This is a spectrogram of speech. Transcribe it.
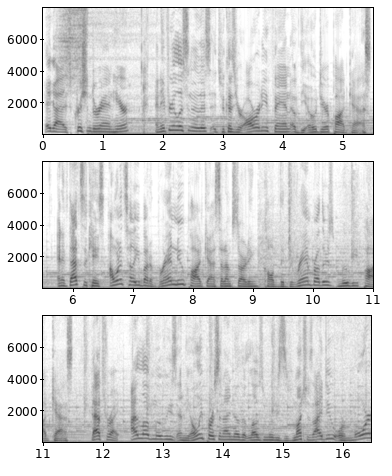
Hey guys, Christian Duran here. And if you're listening to this, it's because you're already a fan of the Oh Dear podcast. And if that's the case, I want to tell you about a brand new podcast that I'm starting called the Duran Brothers Movie Podcast. That's right, I love movies, and the only person I know that loves movies as much as I do or more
